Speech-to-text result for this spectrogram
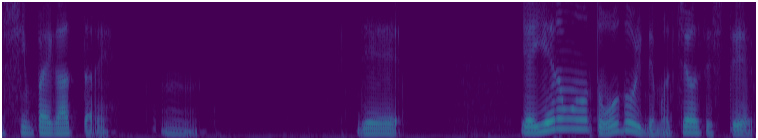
心配があったね。うん。で、いや、家のものと大通りで待ち合わせして、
